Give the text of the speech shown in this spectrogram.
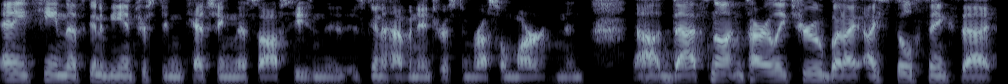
any team that's going to be interested in catching this offseason is going to have an interest in Russell Martin. And uh, that's not entirely true, but I, I still think that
